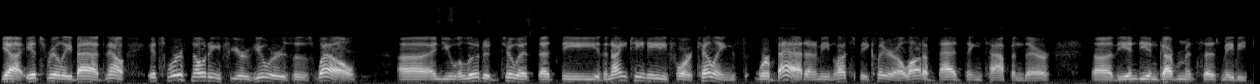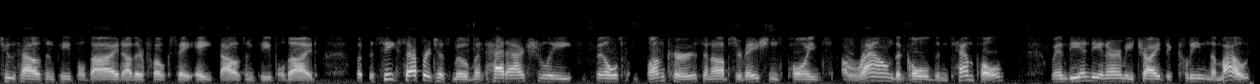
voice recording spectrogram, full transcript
yeah, it's really bad. Now, it's worth noting for your viewers as well, uh, and you alluded to it, that the, the 1984 killings were bad. I mean, let's be clear, a lot of bad things happened there. Uh, the Indian government says maybe 2,000 people died. Other folks say 8,000 people died. But the Sikh separatist movement had actually built bunkers and observation points around the Golden Temple. When the Indian Army tried to clean them out,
